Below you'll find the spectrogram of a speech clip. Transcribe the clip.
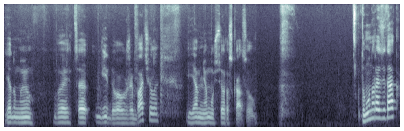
я думаю, ви це відео вже бачили, і я в ньому все розказував. Тому наразі так.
